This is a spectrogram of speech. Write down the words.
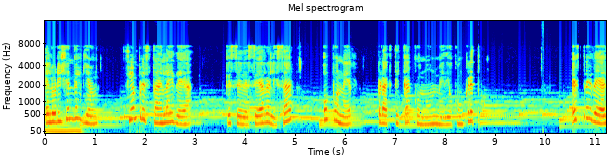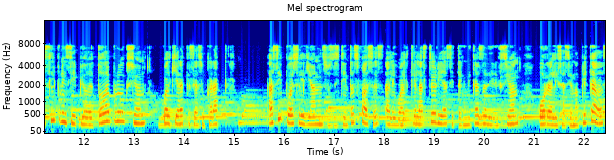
El origen del guion siempre está en la idea que se desea realizar o poner práctica con un medio concreto. Esta idea es el principio de toda producción, cualquiera que sea su carácter. Así pues, el guion en sus distintas fases, al igual que las teorías y técnicas de dirección o realización aplicadas,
